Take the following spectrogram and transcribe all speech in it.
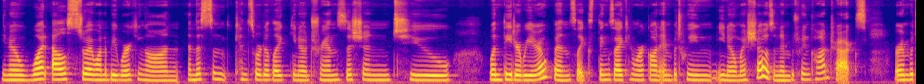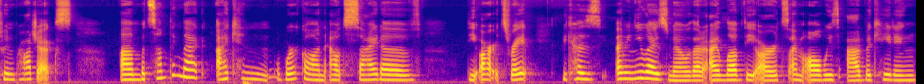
you know, what else do I want to be working on? And this can sort of like, you know, transition to when theater reopens, like things I can work on in between, you know, my shows and in between contracts or in between projects. Um, but something that I can work on outside of the arts, right? Because, I mean, you guys know that I love the arts. I'm always advocating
